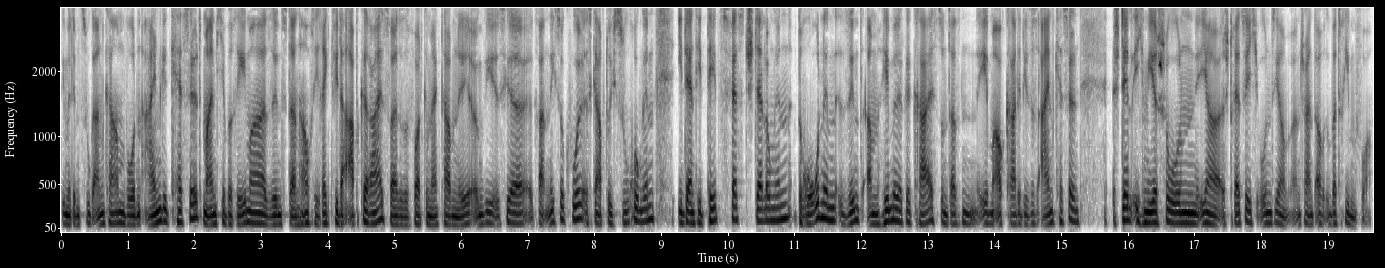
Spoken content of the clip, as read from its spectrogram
die mit dem Zug ankamen, wurden eingekesselt. Manche Bremer sind dann auch direkt wieder abgereist, weil sie sofort gemerkt haben, nee, irgendwie ist hier gerade nicht so cool. Es gab Durchsuchungen, Identitätsfeststellungen, Drohnen sind am Himmel gekreist und das eben auch gerade dieses Einkesseln stelle ich mir schon ja stressig und ja anscheinend auch übertrieben vor.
